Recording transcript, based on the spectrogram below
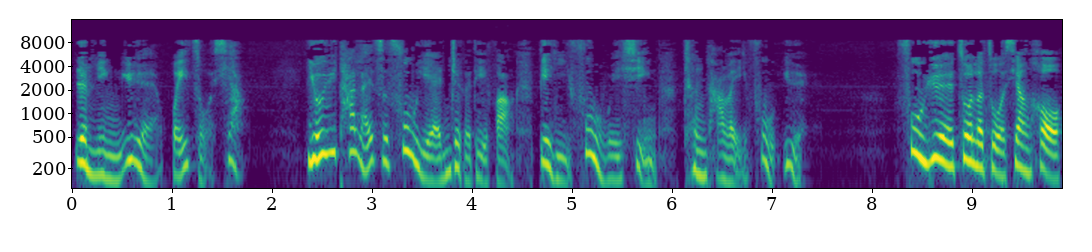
任命岳为左相。由于他来自富岩这个地方，便以富为姓，称他为富岳。富岳做了左相后，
